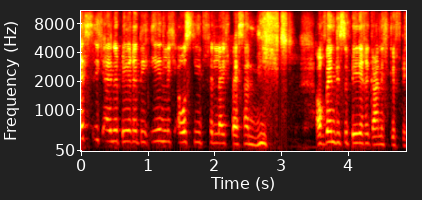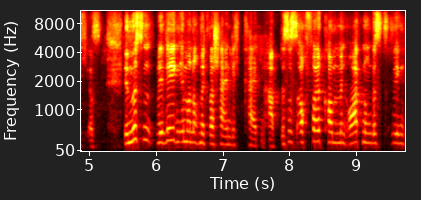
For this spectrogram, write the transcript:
esse ich eine Beere, die ähnlich aussieht, vielleicht besser nicht. Auch wenn diese Beere gar nicht giftig ist. Wir müssen, wir wägen immer noch mit Wahrscheinlichkeiten ab. Das ist auch vollkommen in Ordnung. Deswegen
